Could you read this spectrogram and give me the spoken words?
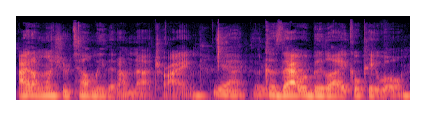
I don't want you to tell me that I'm not trying Yeah, I feel you. because that would be like, okay, well,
